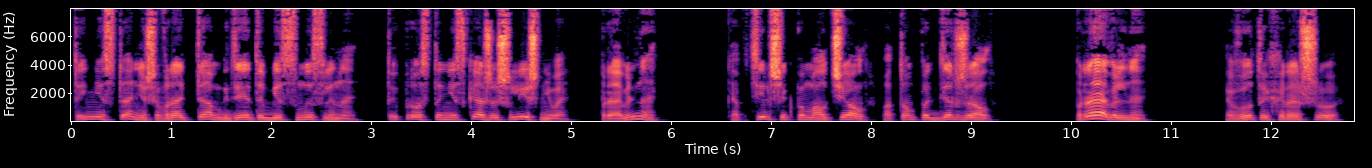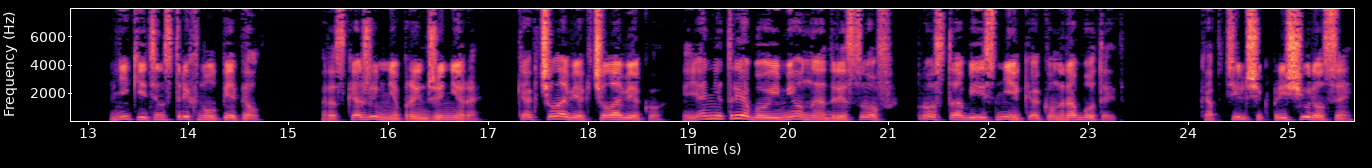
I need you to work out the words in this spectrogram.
ты не станешь врать там, где это бессмысленно, ты просто не скажешь лишнего, правильно?» Коптильщик помолчал, потом поддержал. «Правильно!» «Вот и хорошо!» Никитин стряхнул пепел. «Расскажи мне про инженера. Как человек человеку. Я не требую имен и адресов, Просто объясни, как он работает. Коптильщик прищурился.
